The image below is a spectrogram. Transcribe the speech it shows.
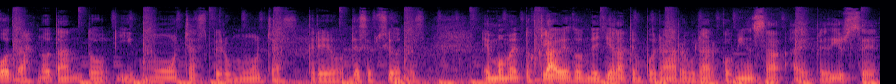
otras no tanto y muchas, pero muchas, creo, decepciones. En momentos claves donde ya la temporada regular comienza a despedirse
